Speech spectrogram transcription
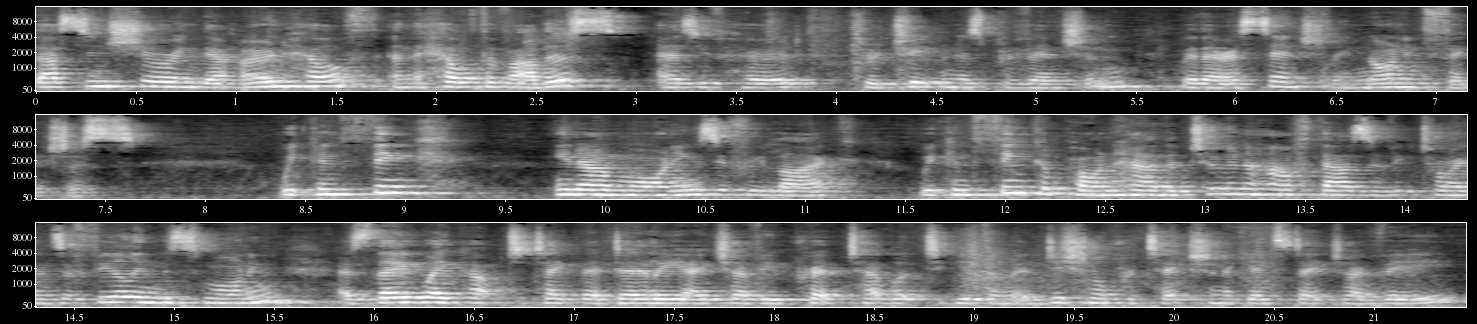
thus ensuring their own health and the health of others, as you've heard, through treatment as prevention, where they're essentially non infectious. We can think in our mornings, if we like, we can think upon how the two and a half thousand Victorians are feeling this morning as they wake up to take their daily HIV PrEP tablet to give them additional protection against HIV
